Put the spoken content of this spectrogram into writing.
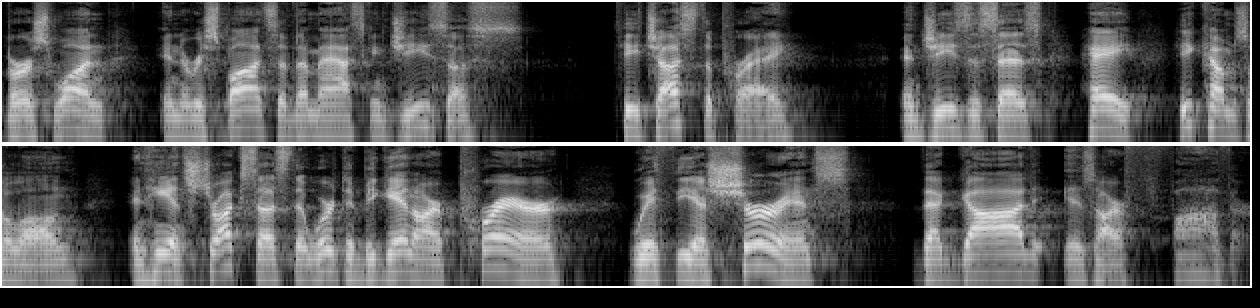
verse 1, in the response of them asking Jesus, teach us to pray. And Jesus says, hey, he comes along and he instructs us that we're to begin our prayer with the assurance that God is our Father.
